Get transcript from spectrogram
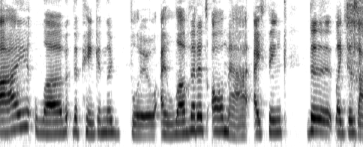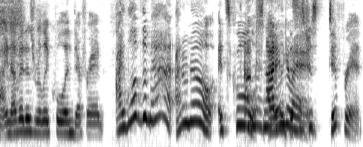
I love the pink and the blue. I love that it's all matte. I think the like design of it is really cool and different. I love the matte. I don't know. It's cool. I'm just not like, into this it. is just different.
